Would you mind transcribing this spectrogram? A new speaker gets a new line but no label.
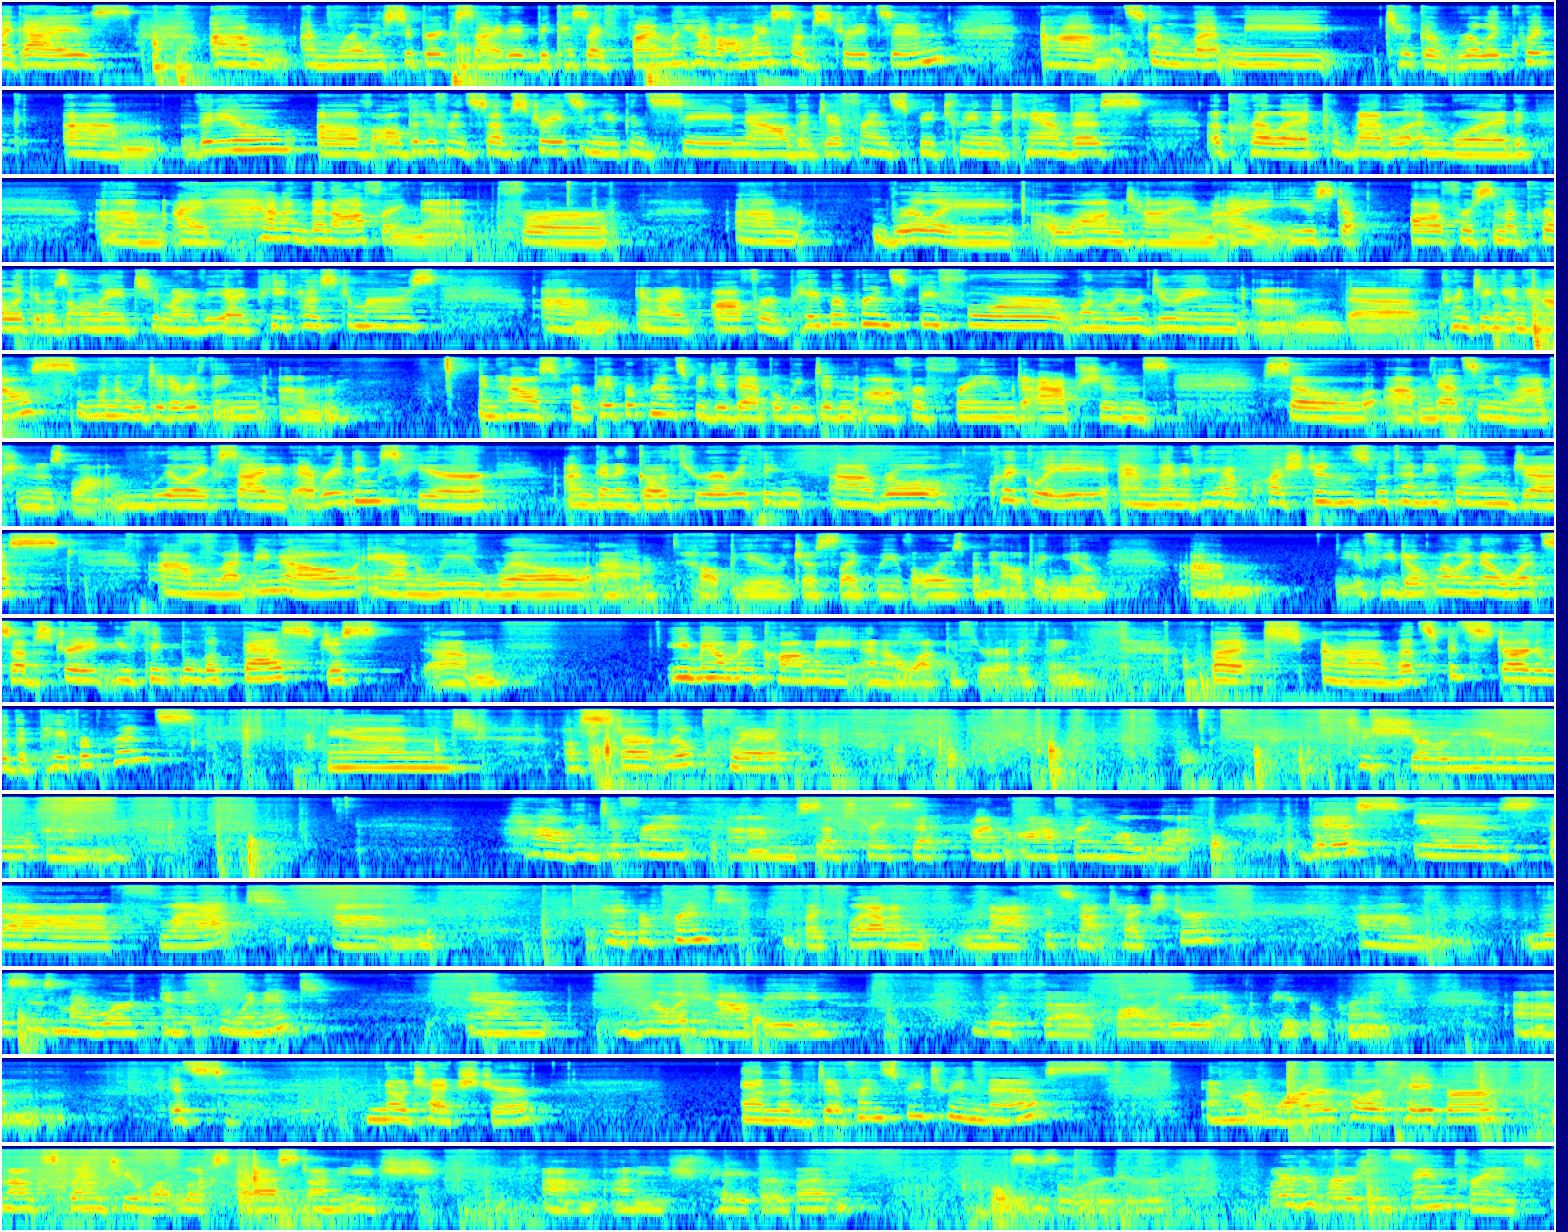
Hi guys, um, I'm really super excited because I finally have all my substrates in. Um, it's gonna let me take a really quick um, video of all the different substrates and you can see now the difference between the canvas, acrylic, metal, and wood. Um, I haven't been offering that for um, really a long time. I used to offer some acrylic, it was only to my VIP customers. Um, and I've offered paper prints before when we were doing um, the printing in-house, when we did everything um, in-house for paper prints, we did that, but we didn't offer framed options. So um, that's a new option as well. I'm really excited. Everything's here. I'm gonna go through everything uh, real quickly, and then if you have questions with anything, just um, let me know and we will um, help you just like we've always been helping you. If you don't really know what substrate you think will look best, just um, email me, call me, and I'll walk you through everything. But uh, let's get started with the paper prints. And I'll start real quick to show you um, how the different um, substrates that I'm offering will look. This is the flat um, paper print. By flat, I'm not, it's not textured. Um, this is my work in it to win it and really happy with the quality of the paper print. Um, it's no texture. And the difference between this and my watercolor paper, and I'll explain to you what looks best on each um, on each paper, but this is a larger, larger version, same print.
